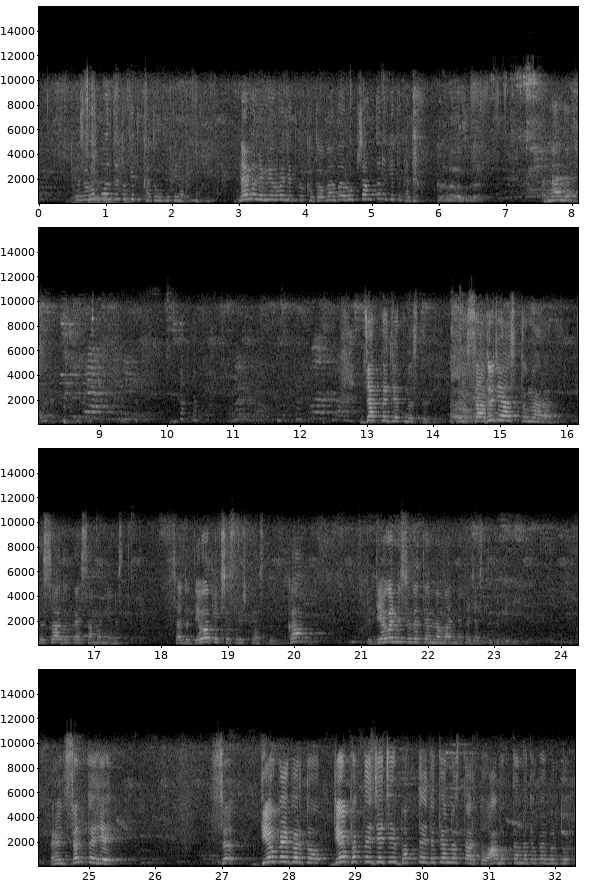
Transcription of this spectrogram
त्याचं रूप बोलतो तू किती खातो किती नाही नाही म्हणले मी रोज इतकं खातो. बाबा रूप सांगतो ना किती खातो. आणि नाही जगताच येत नसतं साधू जे असतो महाराज तर साधू काय सामान्य नसतं. साधू देवापेक्षा श्रेष्ठ असतो. का? तर देवांनी सुद्धा त्यांना मान्यता जास्त दिलेली कारण संत हे स देव काय करतो? देव फक्त ज्याचे भक्त आहे तर त्यांनाच तारतो. आ भक्तांना तो काय करतो?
